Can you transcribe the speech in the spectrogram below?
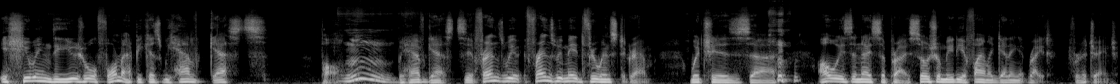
issuing the usual format because we have guests. Paul, we have guests, friends we friends we made through Instagram, which is uh, always a nice surprise. Social media finally getting it right for a change.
